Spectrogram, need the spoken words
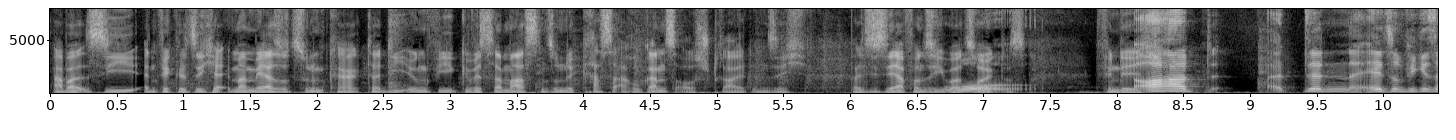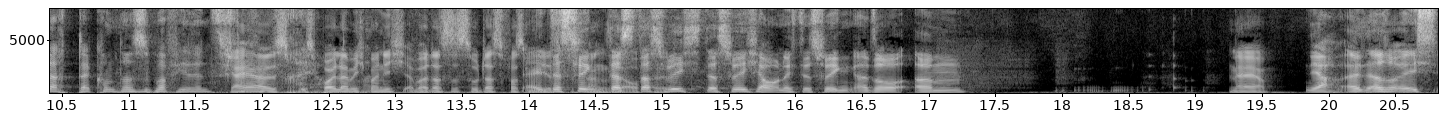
aber sie entwickelt sich ja immer mehr so zu einem Charakter, die irgendwie gewissermaßen so eine krasse Arroganz ausstrahlt in sich. Weil sie sehr von sich überzeugt Oh. ist, finde ich. Äh, denn, also wie gesagt, da kommt noch super viel ins ja, ja, Staffel ich, ich spoiler mich mal nicht, aber das ist so das, was mir jetzt deswegen, das, das will ich, das will ich ja auch nicht. Deswegen, also, ähm, Naja, ja, also ich,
